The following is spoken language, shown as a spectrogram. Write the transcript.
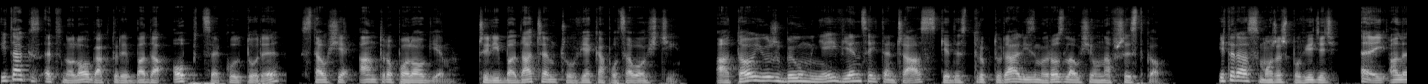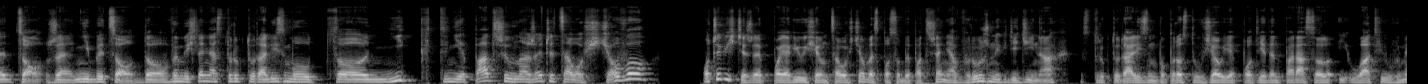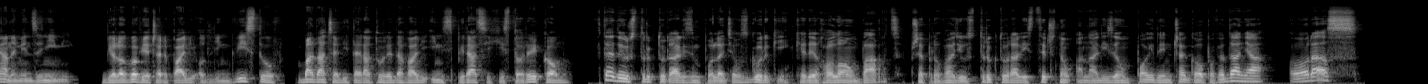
I tak z etnologa, który bada obce kultury, stał się antropologiem, czyli badaczem człowieka po całości. A to już był mniej więcej ten czas, kiedy strukturalizm rozlał się na wszystko. I teraz możesz powiedzieć, ej, ale co, że niby co, do wymyślenia strukturalizmu to nikt nie patrzył na rzeczy całościowo? Oczywiście, że pojawiły się całościowe sposoby patrzenia w różnych dziedzinach. Strukturalizm po prostu wziął je pod jeden parasol i ułatwił wymianę między nimi. Biologowie czerpali od lingwistów, badacze literatury dawali inspirację historykom. Wtedy już strukturalizm poleciał z górki, kiedy Roland Barthes przeprowadził strukturalistyczną analizę pojedynczego opowiadania oraz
